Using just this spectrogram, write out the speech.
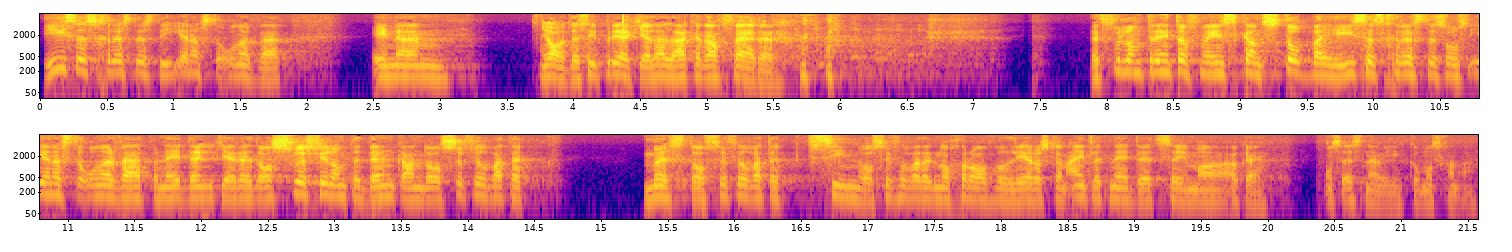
Jesus Christus die enigste onderwerp en ehm um, ja, dis die preek. Julle lekker dag verder. Dit voel omtrent of mense kan stop by Jesus Christus ons enigste onderwerp en net dink Here, daar's soveel om te dink aan, daar's soveel wat ek mis, daar's soveel wat ek sien, daar's soveel wat ek nog graag wil leer. Ons kan eintlik net dit sê, maar okay. Ons is nou hier, kom ons gaan aan.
